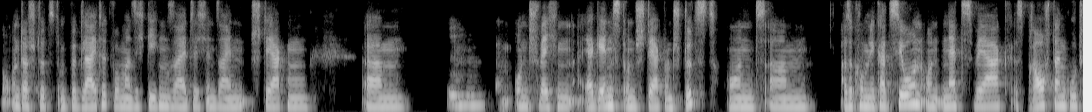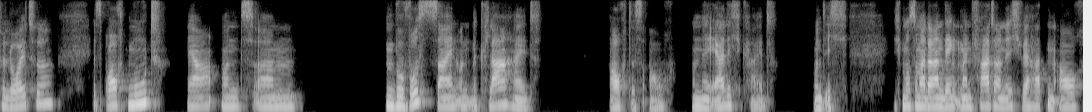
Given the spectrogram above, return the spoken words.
unterstützt und begleitet, wo man sich gegenseitig in seinen Stärken ähm, mhm. Ähm, und Schwächen ergänzt und stärkt und stützt. Und ähm, also Kommunikation und Netzwerk, es braucht dann gute Leute, es braucht Mut, ja, und ähm, ein Bewusstsein und eine Klarheit braucht es auch und eine Ehrlichkeit. Und ich, ich muss immer daran denken, mein Vater und ich, wir hatten auch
